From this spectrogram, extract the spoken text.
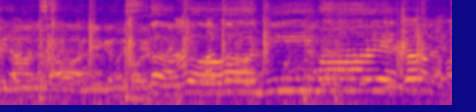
निघाला निघाला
